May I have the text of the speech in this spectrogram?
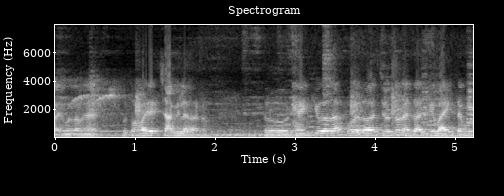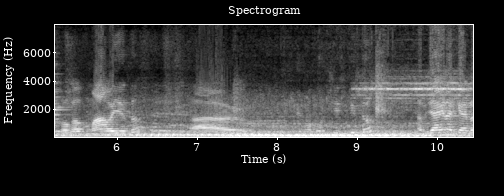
আমি বললাম হ্যাঁ তো তোমার বাইকের চাবি লাগানো। তো থ্যাংক ইউ দাদা বলে দেওয়ার জন্য, নয়তো আজকে বাইকটা পুরো ভোগা মা হয়ে যেত। আর চিন্তিত। আমি জানি না কেন।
